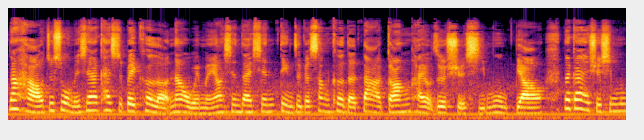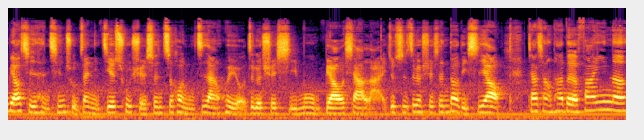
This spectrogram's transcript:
那好，就是我们现在开始备课了。那我们要现在先定这个上课的大纲，还有这个学习目标。那刚才学习目标其实很清楚，在你接触学生之后，你自然会有这个学习目标下来，就是这个学生到底是要加强他的发音呢，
